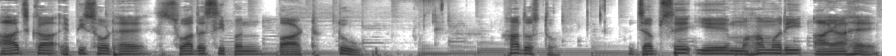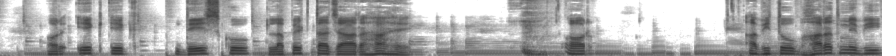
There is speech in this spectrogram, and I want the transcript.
आज का एपिसोड है स्वादसीपन पार्ट टू हाँ दोस्तों, जब से ये महामारी आया है और एक एक देश को लपेटता जा रहा है। और अभी तो भारत में भी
